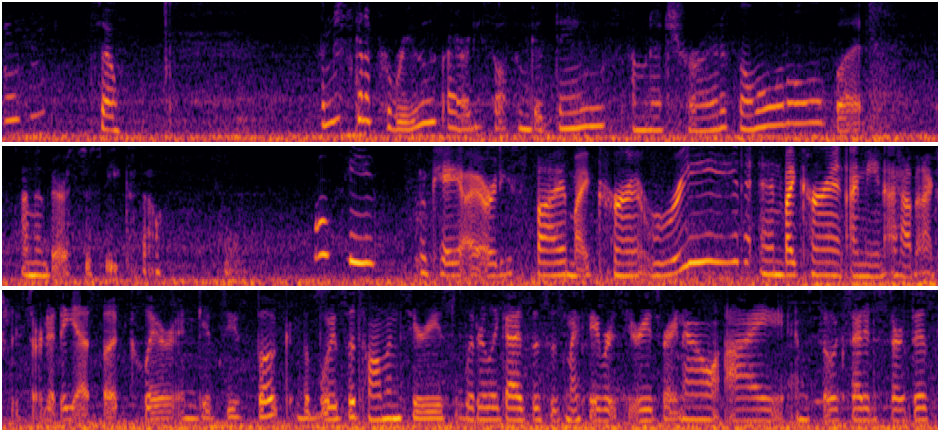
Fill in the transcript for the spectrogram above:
mm-hmm. So I'm just gonna peruse. I already saw some good things. I'm gonna try to film a little, but I'm embarrassed to speak, so we'll see. Okay, I already spy my current read, and by current, I mean I haven't actually started it yet, but Claire and Gibsie's book, the Boys of Tommen series. Literally, guys, this is my favorite series right now. I am so excited to start this.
